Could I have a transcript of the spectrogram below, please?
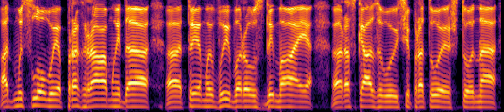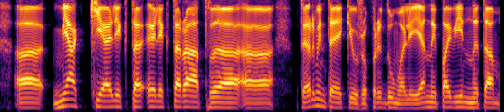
адмысловыя праграмы да тэмы выбораў здымае рассказываючы про тое что на мяккі электа электарат тэрмін та які ўжо прыдумалі яны павінны там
